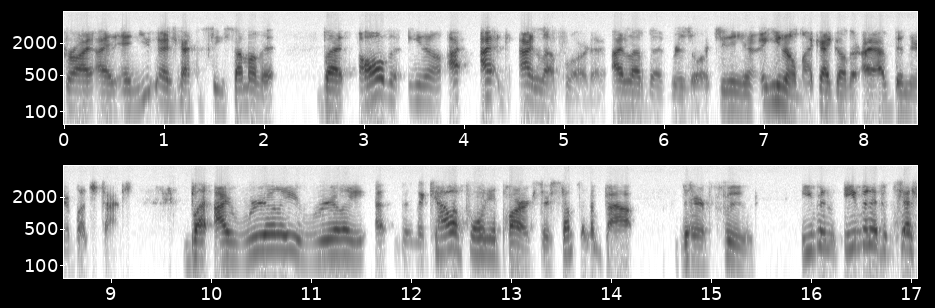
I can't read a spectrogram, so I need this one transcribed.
try. I, and you guys got to see some of it, but all the you know I I I love Florida. I love the resorts. You know you know Mike. I go there. I, I've been there a bunch of times, but I really really uh, the, the California parks. There's something about their food. Even even if it's just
